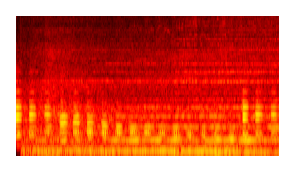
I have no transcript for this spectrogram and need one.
Thank you.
